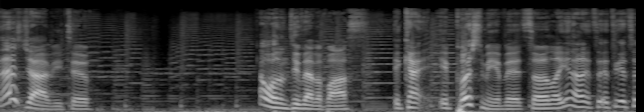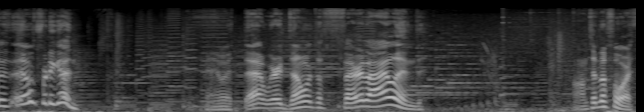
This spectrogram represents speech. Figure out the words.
Nice job, you two. That wasn't too bad of a boss. It kind of, it pushed me a bit, so like you know, it's, it's, it's, it was pretty good. And with that, we're done with the third island. On to the fourth.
